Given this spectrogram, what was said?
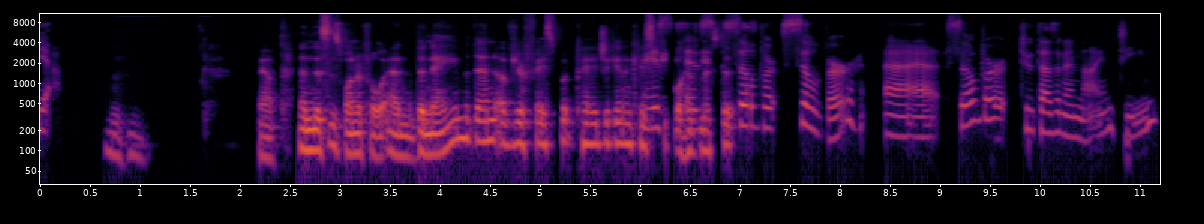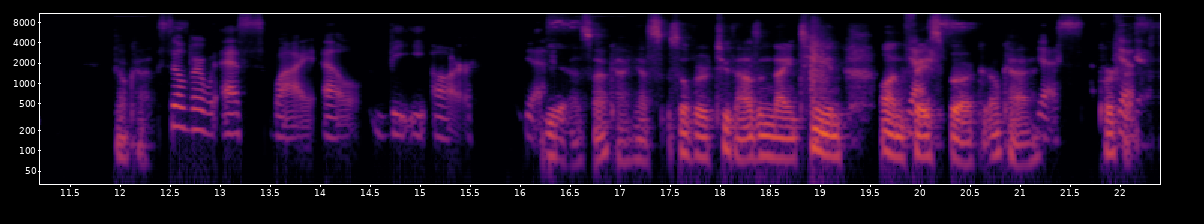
yeah mm-hmm. Yeah, and this is wonderful. And the name then of your Facebook page again, in case people have missed it. Sylver, Sylver, uh, Sylver, 2019. Okay. Sylver, S Y L V E R. Yes. Yes. Okay. Yes. Sylver 2019 on yes. Facebook. Okay. Yes. Perfect. Yes.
